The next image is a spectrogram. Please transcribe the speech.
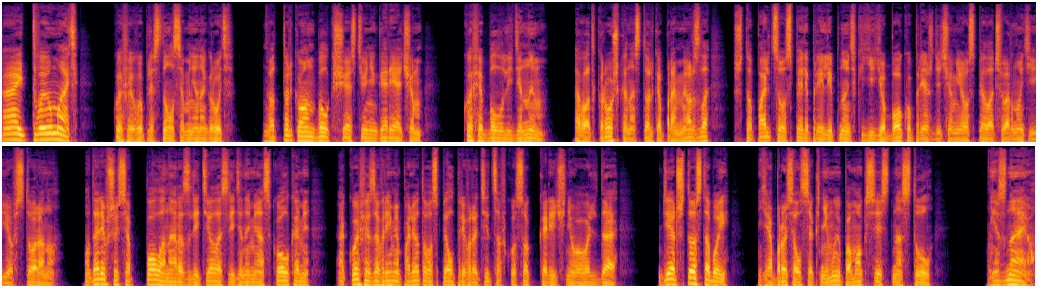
«Ай, твою мать!» Кофе выплеснулся мне на грудь. Вот только он был, к счастью, не горячим. Кофе был ледяным. А вот кружка настолько промерзла, что пальцы успели прилипнуть к ее боку, прежде чем я успел отшвырнуть ее в сторону, Ударившись об пол, она разлетелась ледяными осколками, а кофе за время полета успел превратиться в кусок коричневого льда. «Дед, что с тобой?» Я бросился к нему и помог сесть на стул. «Не знаю»,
